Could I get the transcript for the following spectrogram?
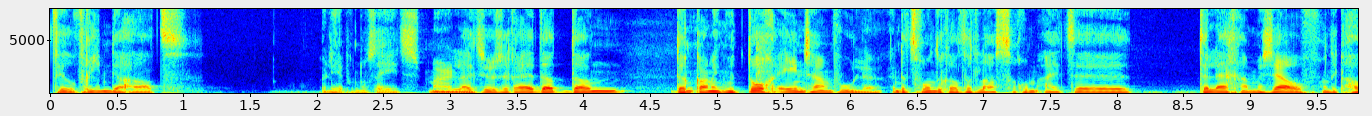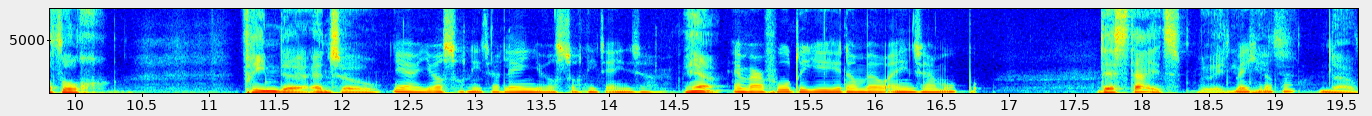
veel vrienden had, die heb ik nog steeds, maar Mhm. laat ik zo zeggen, hè, dat dan, dan kan ik me toch eenzaam voelen. En dat vond ik altijd lastig om uit te, te leggen aan mezelf, want ik had toch vrienden en zo. Ja, je was toch niet alleen, je was toch niet eenzaam. Ja, En waar voelde je je dan wel eenzaam op? destijds, weet, je niet. dat Nou,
